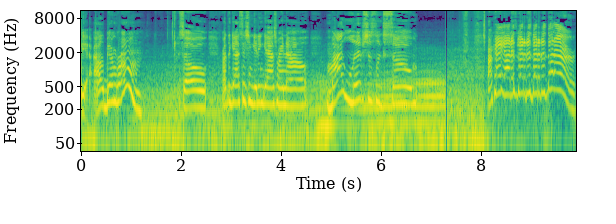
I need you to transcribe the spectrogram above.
yeah, I'll be on ground. So we're at the gas station getting gas right now. My lips just look so okay, y'all. That's better, that's better, that's better.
